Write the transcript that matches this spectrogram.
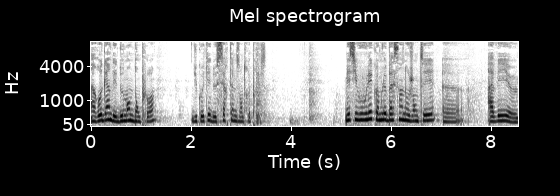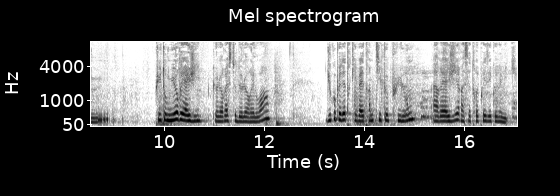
regain des demandes d'emploi du côté de certaines entreprises. Mais si vous voulez, comme le bassin nogentais euh, avait euh, plutôt mieux réagi que le reste de l'Eure-et-Loire, du coup peut-être qu'il va être un petit peu plus long à réagir à cette reprise économique.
